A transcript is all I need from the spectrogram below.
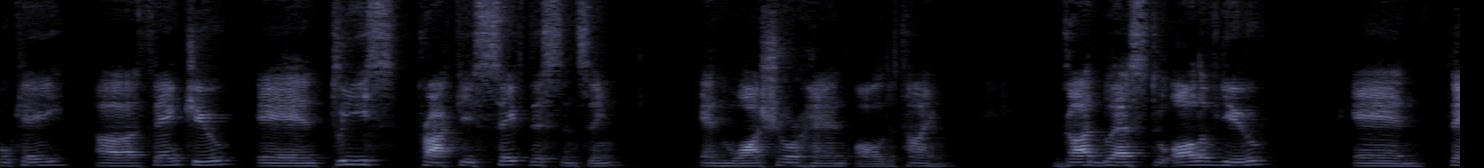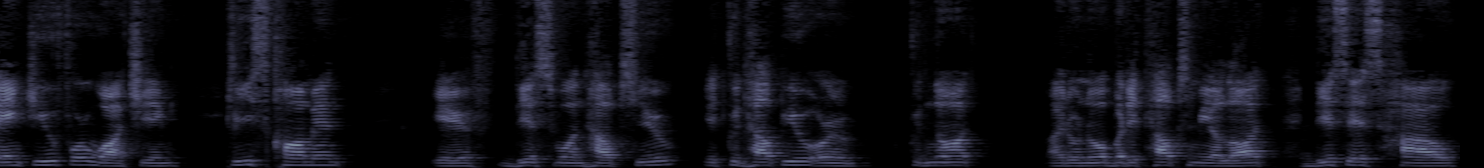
Okay, uh, thank you. And please practice safe distancing and wash your hand all the time. God bless to all of you and thank you for watching. Please comment if this one helps you. It could help you or could not. I don't know, but it helps me a lot. This is how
